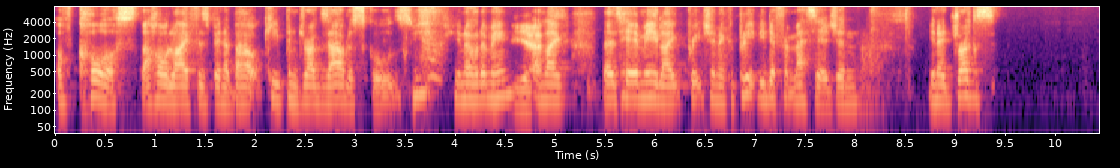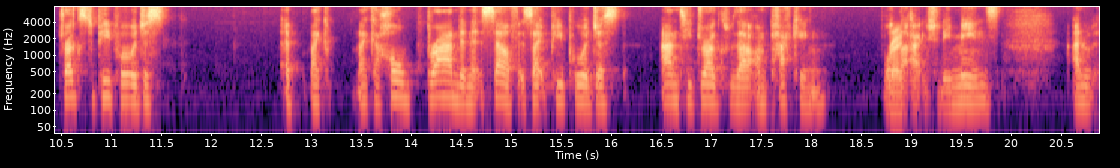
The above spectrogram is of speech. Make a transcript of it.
of course the whole life has been about keeping drugs out of schools. you know what I mean? Yeah. And like let's hear me like preaching a completely different message and you know drugs drugs to people are just a, like like a whole brand in itself it's like people are just anti-drugs without unpacking what Right. that actually means. And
